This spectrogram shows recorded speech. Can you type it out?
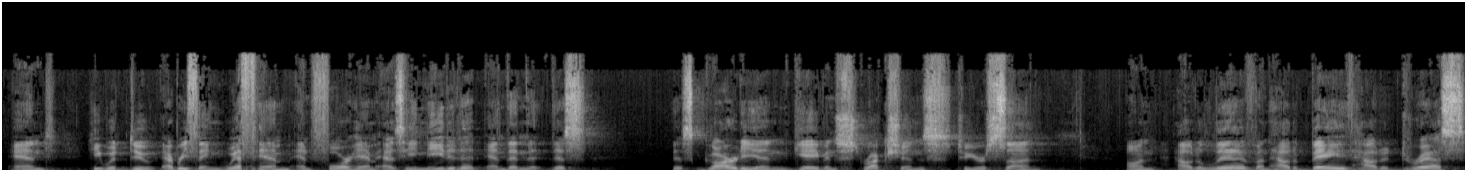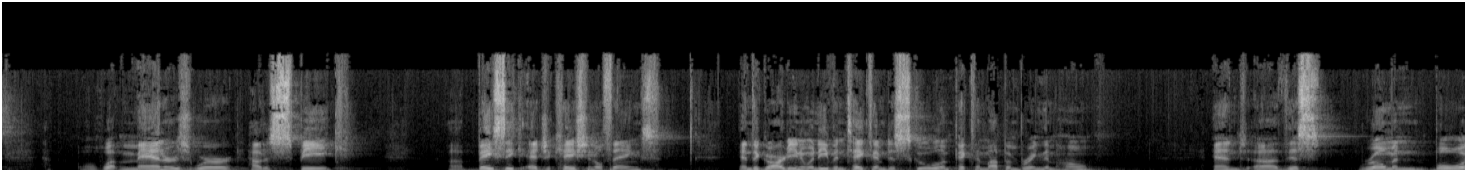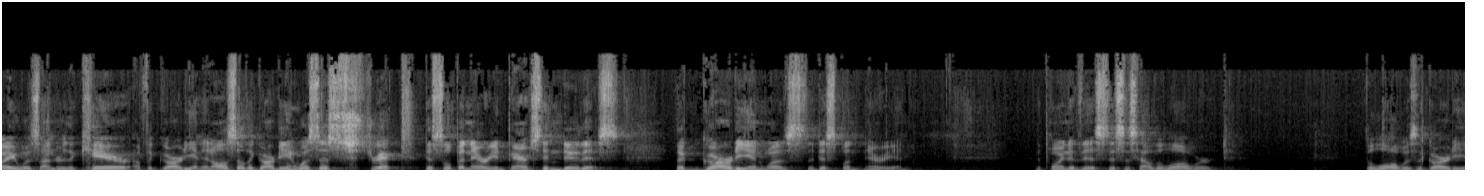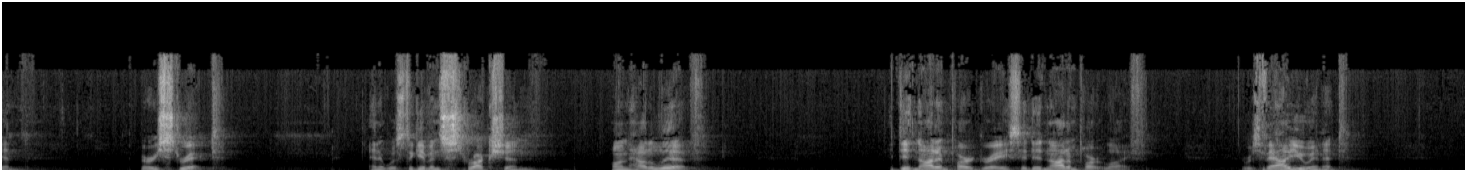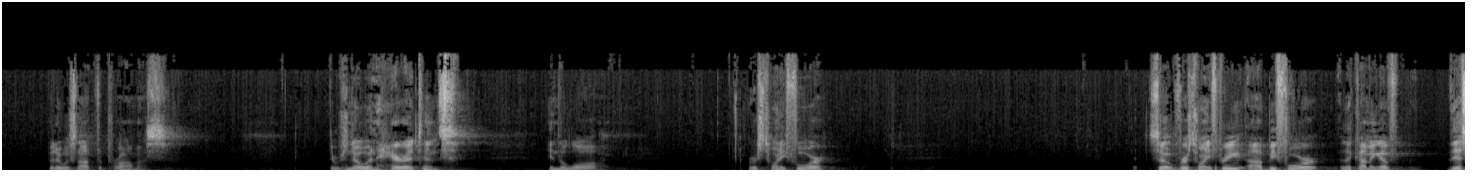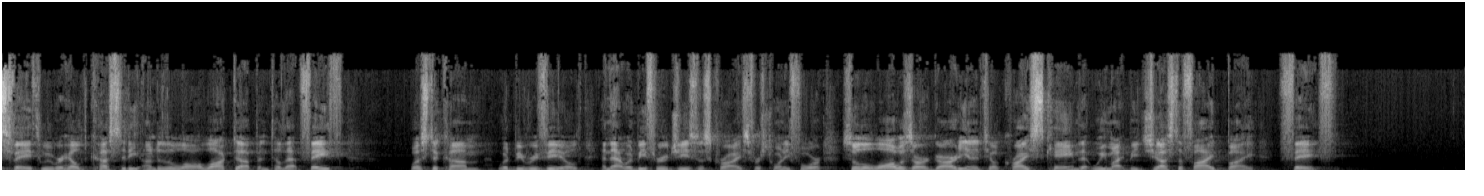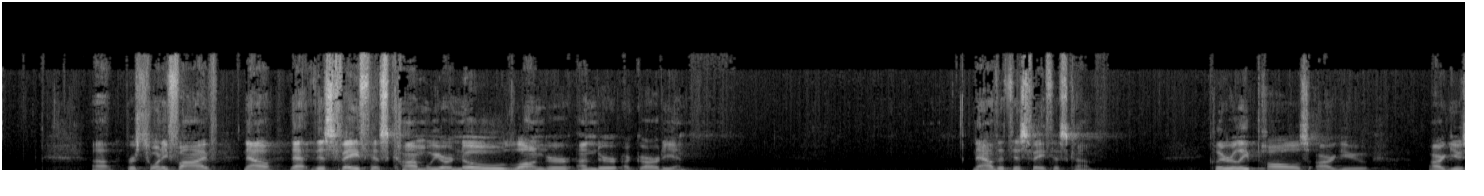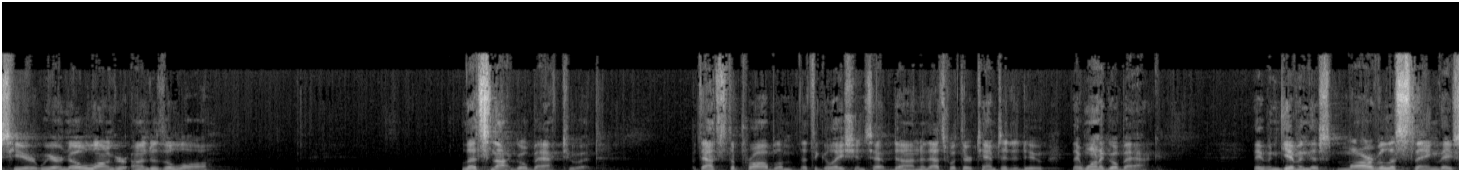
And he would do everything with him and for him as he needed it. And then this, this guardian gave instructions to your son on how to live, on how to bathe, how to dress, what manners were, how to speak, uh, basic educational things. And the guardian would even take them to school and pick them up and bring them home. And uh, this Roman boy was under the care of the guardian, and also the guardian was a strict disciplinarian. Parents didn't do this, the guardian was the disciplinarian. The point of this this is how the law worked. The law was the guardian, very strict, and it was to give instruction on how to live. It did not impart grace, it did not impart life. There was value in it but it was not the promise. There was no inheritance in the law. Verse 24. So, verse 23 uh, before the coming of this faith, we were held custody under the law, locked up until that faith was to come, would be revealed, and that would be through Jesus Christ. Verse 24. So the law was our guardian until Christ came, that we might be justified by faith. Uh, verse 25 Now that this faith has come, we are no longer under a guardian. Now that this faith has come, clearly Paul's argue, argues here we are no longer under the law. Let's not go back to it. But that's the problem that the Galatians have done, and that's what they're tempted to do. They want to go back. They've been given this marvelous thing. They've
